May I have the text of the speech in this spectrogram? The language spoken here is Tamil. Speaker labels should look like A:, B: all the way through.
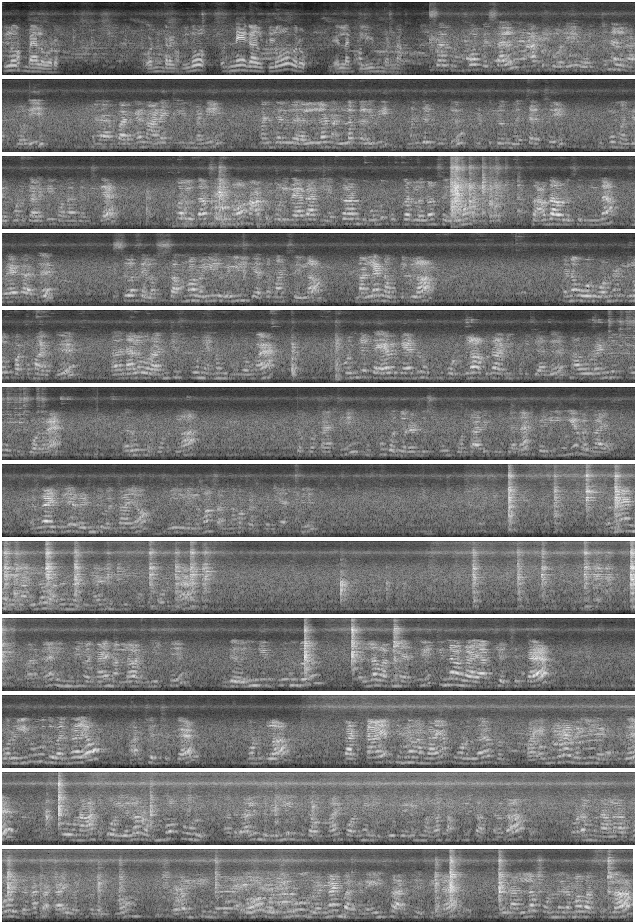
A: கிலோவுக்கு மேலே வரும். ஒன்றரை கிலோ ஒன்றே கால் கிலோ வரும். எல்லாம் க்ளீன் பண்ணால் ஸ்பெஷல் ரொம்ப ஸ்பெஷல் நாட்டுக்கோழி ஒரிஜினல் நாட்டுக்கோழி. பாருங்கள் நானே க்ளீன் பண்ணி மஞ்சள் எல்லாம் நல்லா கழுவி மஞ்சள் போட்டு எடுத்துகிட்டு வந்து வச்சாச்சு. உப்பு மஞ்சள் போட்டு கலக்கி கொண்டாந்து வச்சுட்டேன். குக்கரில் தான் செய்யணும். நாட்டுக்கோழி வேகாது. எக்காந்து கொண்டு குக்கரில் தான் செய்யணும். சாதாவில் செஞ்சீங்கன்னா வேகாது. இதில் செய்யலாம். செம்ம வெயில் வெயிலுக்கு ஏற்ற மாதிரி செய்யலாம். நல்லெண்ணெய் ஊற்றிக்கலாம் ஏன்னா ஒரு ஒன்றரை கிலோ பக்கமாக இருக்குது அதனால் ஒரு அஞ்சு ஸ்பூன் எண்ணெய் ஊற்றிக்கோங்க கொஞ்சம் தேவைக்கேட்டு உப்பு போட்டுக்கலாம். அப்போ தான் அடி பிடிக்காது. நான் ஒரு ரெண்டு ஸ்பூன் உப்பு போடுறேன். கருவேப்பில் போட்டுக்கலாம். உப்பு போட்டாச்சு. உப்பு கொஞ்சம் ரெண்டு ஸ்பூன் போட்டு அடி பிடிக்காத பெரிய வெங்காயம். வெங்காயத்துலேயே ரெண்டு வெங்காயம் நீள் நீளமாக சன்னமாக கட் பண்ணியாச்சு. வெங்காயம் கொஞ்சம் நல்லா வதங்கின பின்னாடி இட்லி போட்டு போடுங்க. இஞ்சி வெங்காயம் நல்லா வதங்கிடுச்சு. இது இஞ்சி பூண்டு எல்லாம் வதங்கியாச்சு. சின்ன வெங்காயம் அரைச்சி வச்சுருக்கேன். ஒரு இருபது வெங்காயம் அரைச்சி வச்சுருக்கேன். போட்டுக்கலாம். கட்டாயம் சின்ன வெங்காயம் போடுங்க. பயங்கர வெயில் அடிக்குது. ஸோ நாட்டுக்கோழி எல்லாம் ரொம்ப கூடு அதனால இந்த வெயிலுக்கு தகுந்த மாதிரி குழந்தைங்களுக்கு பெரியவங்கெல்லாம் சமைச்சு சாப்பிட்டாதான் உடம்பு நல்லாயிருக்கும் இல்லைன்னா கட்டாயம் வயிற்று வலிக்கும். உடம்பு ஒரு இருபது வெங்காயம் பாருங்கள் நெய்ஸாக அரைச்சி வச்சுட்டேன் இது நல்லா பொன்னிறமாக வறுத்துக்கலாம்.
